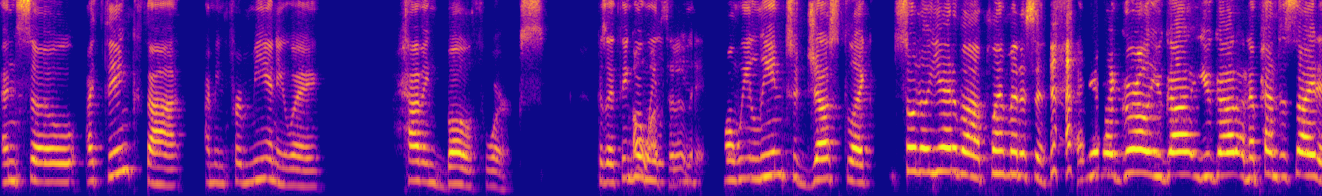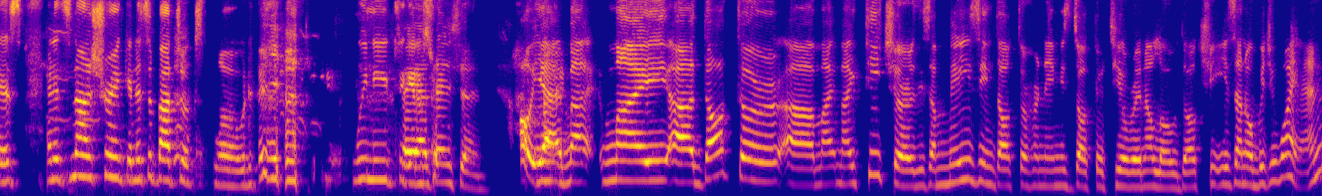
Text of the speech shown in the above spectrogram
And so I think that, I mean, for me anyway, having both works. Because I think oh, when we absolutely when we lean to just like solo yerba, plant medicine, and you're like, girl, you got you got an appendicitis and it's not shrink and it's about to explode. Yeah. We need to pay attention. Oh yeah, my my uh, doctor, uh, my my teacher, this amazing doctor. Her name is Dr. Tieraona Low Dog. She is an OBGYN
